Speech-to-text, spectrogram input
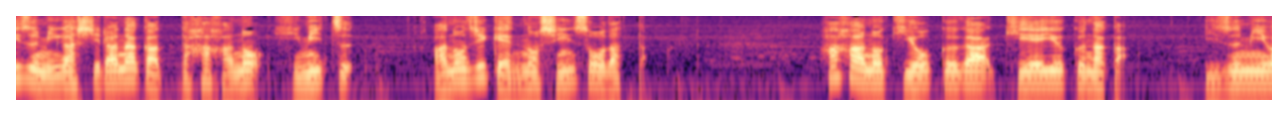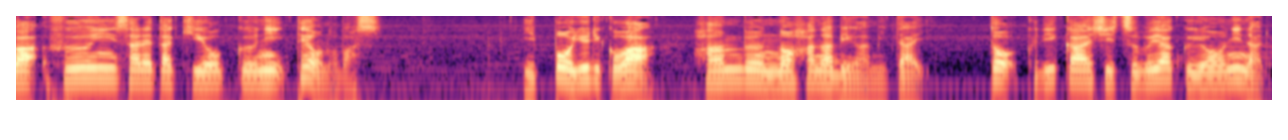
泉が知らなかった母の秘密。あの事件の真相だった。母の記憶が消えゆく中泉は封印された記憶に手を伸ばす。一方百合子は半分の花火が見たいと繰り返しつぶやくようになる。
